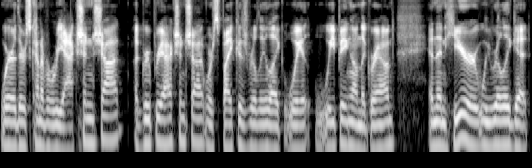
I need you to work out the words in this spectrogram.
where there's kind of a reaction shot, a group reaction shot where Spike is really like wa- weeping on the ground, and then here we really get,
